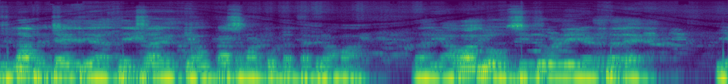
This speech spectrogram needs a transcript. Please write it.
ಜಿಲ್ಲಾ ಪಂಚಾಯಿತಿಯ ಅಧ್ಯಕ್ಷರಾಗೋದಕ್ಕೆ ಅವಕಾಶ ಮಾಡಿಕೊಟ್ಟಂಥ ಗ್ರಾಮ, ನಾನು ಯಾವಾಗಲೂ ಸಿಂಧುವಳ್ಳಿ, ಎಡತಲೆ ಈ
